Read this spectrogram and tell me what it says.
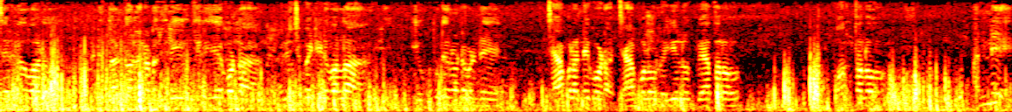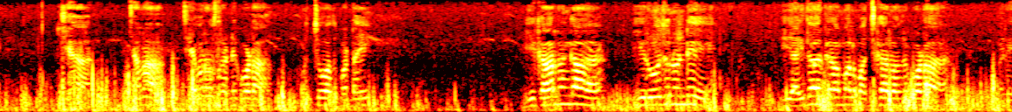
చర్యలు వాడు అంటే దండోలు ఇక్కడ తెలియ తెలియజేయకుండా విడిచిపెట్టడం వల్ల ఈ పుట్టినటువంటి చేపలన్నీ కూడా చేపలు రొయ్యలు పీతలు వంతలు అన్నీ చాలా జల జీవరాశులన్నీ కూడా మృత్యువాత పడ్డాయి. ఈ కారణంగా ఈ రోజు నుండి ఈ ఐదారు గ్రామాల మత్స్యకారులందరూ కూడా మరి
